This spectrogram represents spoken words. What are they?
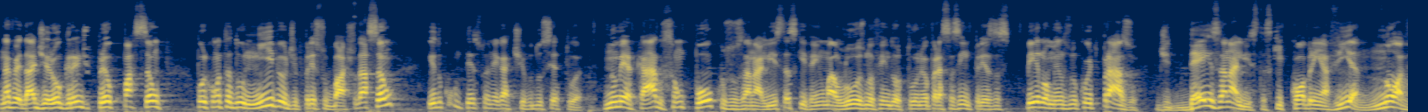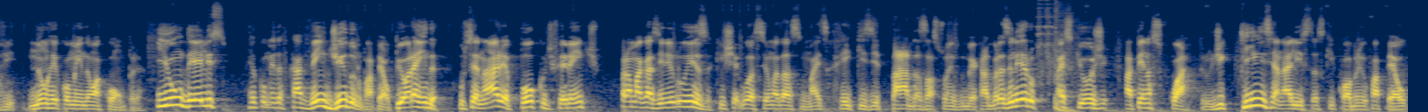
na verdade gerou grande preocupação por conta do nível de preço baixo da ação e do contexto negativo do setor. No mercado, são poucos os analistas que veem uma luz no fim do túnel para essas empresas, pelo menos no curto prazo. De 10 analistas que cobrem a via, 9 não recomendam a compra. E um deles recomenda ficar vendido no papel. Pior ainda, o cenário é pouco diferente para a Magazine Luiza, que chegou a ser uma das mais requisitadas ações do mercado brasileiro, mas que hoje apenas 4 de 15 analistas que cobrem o papel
